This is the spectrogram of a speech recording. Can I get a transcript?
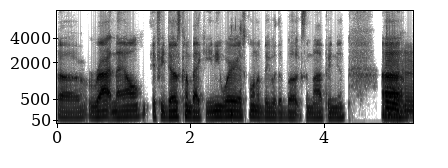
Uh, right now, if he does come back anywhere, it's going to be with the Bucs, in my opinion. Uh, mm-hmm.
